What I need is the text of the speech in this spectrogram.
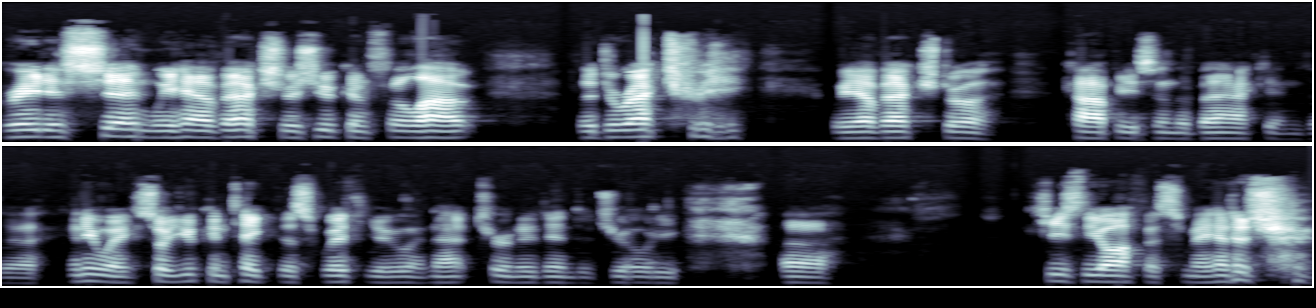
greatest sin. We have extras you can fill out the directory. We have extra copies in the back. And uh, anyway, so you can take this with you and not turn it into Jody. Uh, she's the office manager.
